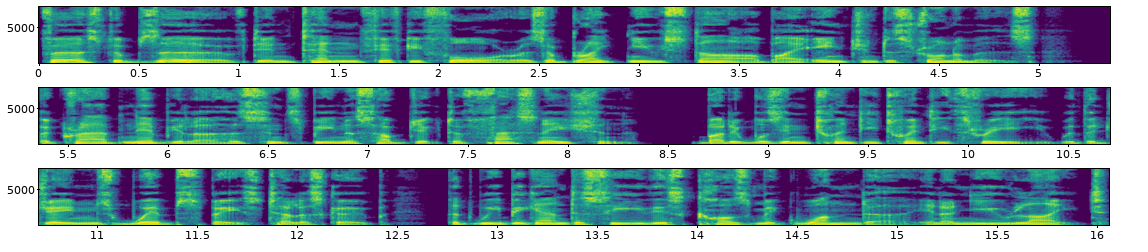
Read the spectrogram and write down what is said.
First observed in 1054 as a bright new star by ancient astronomers, the Crab Nebula has since been a subject of fascination, but it was in 2023 with the James Webb Space Telescope that we began to see this cosmic wonder in a new light.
